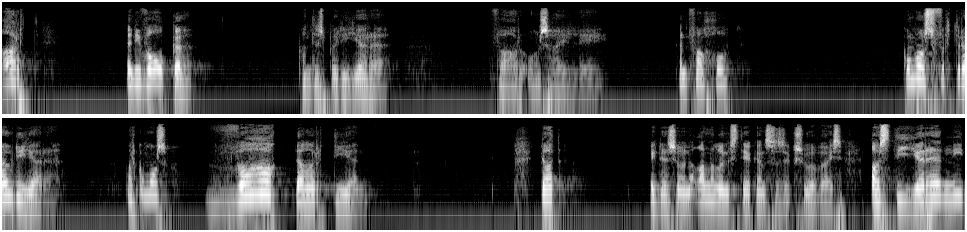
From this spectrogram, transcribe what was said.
hart in die wolke. Want dit is by die Here waar ons hy lê. Kind van God. Kom ons vertrou die Here. Maar kom ons waak daarteen dat en dis so 'n aanhalingstekens as ek so wys, as die Here nie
